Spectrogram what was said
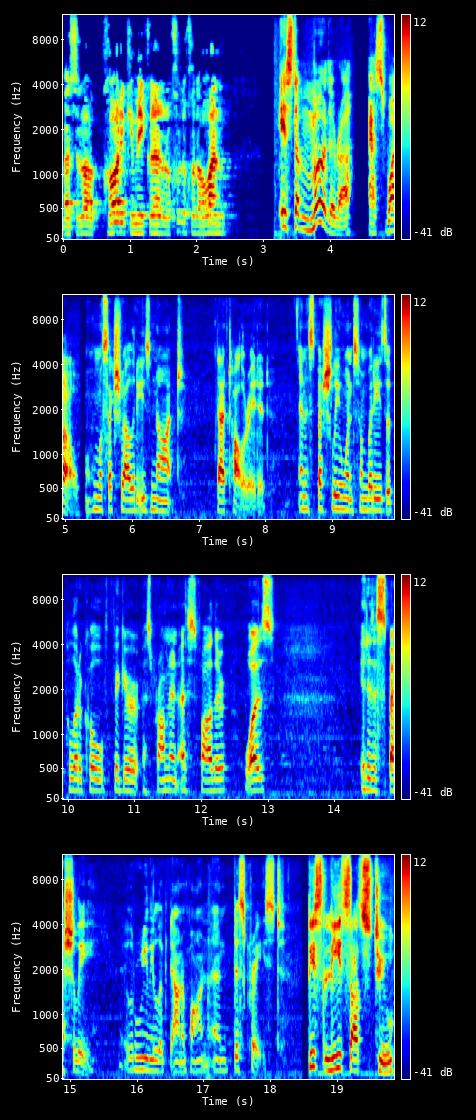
بس کاری که میکنه خود خداوند is the murderer as well. Homosexuality is not that tolerated. And especially when somebody is a political figure as prominent as father was, it is especially really looked down upon and disgraced. This leads us to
